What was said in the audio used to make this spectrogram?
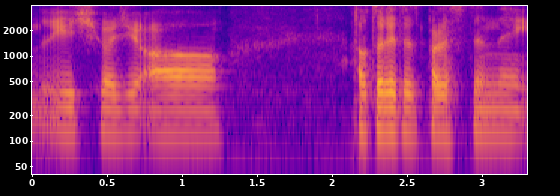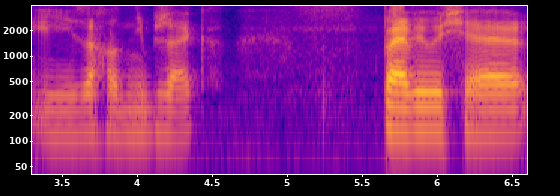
jeśli chodzi o autorytet Palestyny i zachodni brzeg. Pojawiły się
